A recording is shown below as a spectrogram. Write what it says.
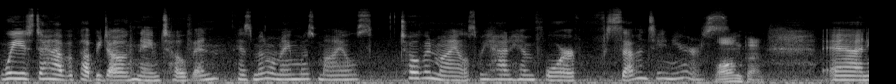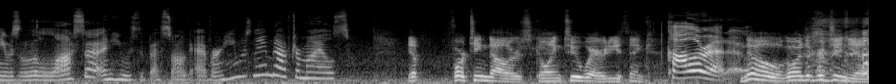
We used to have a puppy dog named Tovin. His middle name was Miles. Tovin Miles. We had him for 17 years. Long time. And he was a little Lhasa, and he was the best dog ever. And he was named after Miles. Yep. Fourteen dollars. Going to where do you think? Colorado. No, going to Virginia.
